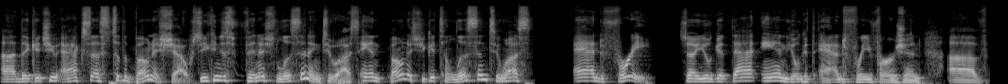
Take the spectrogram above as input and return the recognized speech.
uh, that gets you access to the bonus show. So you can just finish listening to us. And bonus, you get to listen to us ad free. So you'll get that and you'll get the ad-free version of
